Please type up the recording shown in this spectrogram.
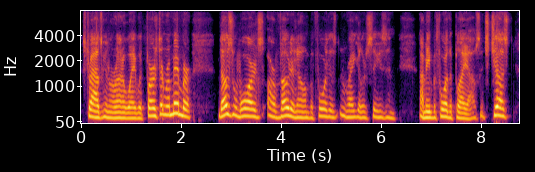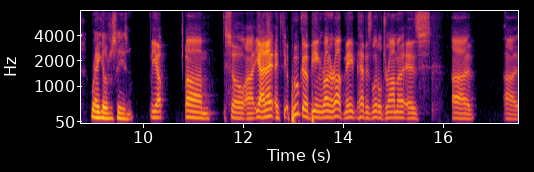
Stroud's going to run away with first. And remember, those awards are voted on before the regular season. I mean, before the playoffs. It's just regular season. Yep. Um, so uh, yeah, and I, Puka being runner up may have as little drama as uh, uh,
